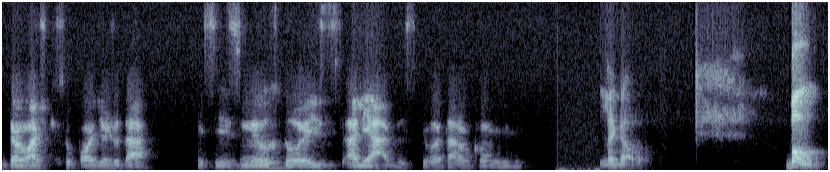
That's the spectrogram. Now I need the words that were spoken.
Então, eu acho que isso pode ajudar esses meus dois aliados que votaram comigo. Legal. Bom,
